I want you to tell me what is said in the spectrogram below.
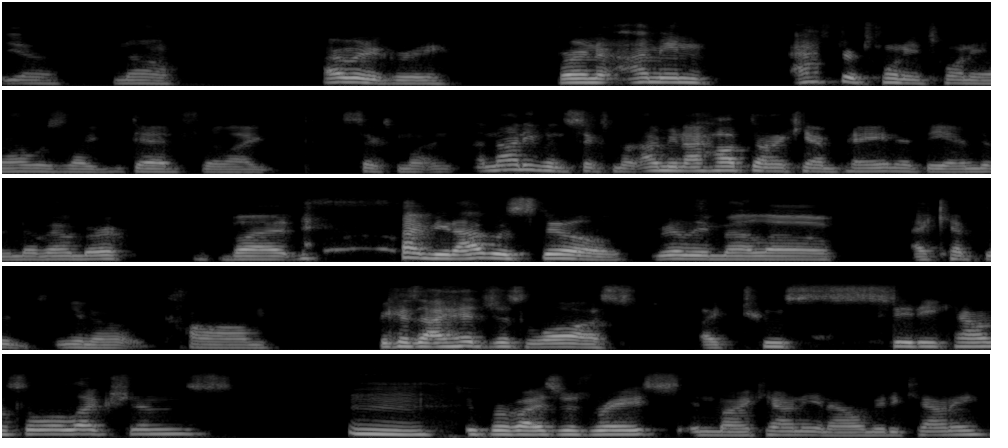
Yeah. No, I would agree. Burn. I mean, after 2020, I was like dead for like six months, not even six months. I mean, I hopped on a campaign at the end of November, but I mean, I was still really mellow. I kept it, you know, calm because I had just lost like two city council elections, mm. supervisors race in my county in Alameda County.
